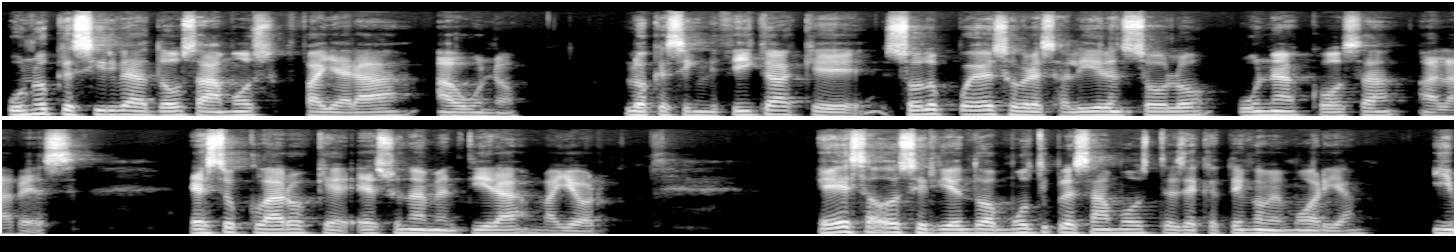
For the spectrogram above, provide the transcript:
uno que sirve a dos amos fallará a uno, lo que significa que solo puede sobresalir en solo una cosa a la vez. Esto claro que es una mentira mayor. He estado sirviendo a múltiples amos desde que tengo memoria y,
